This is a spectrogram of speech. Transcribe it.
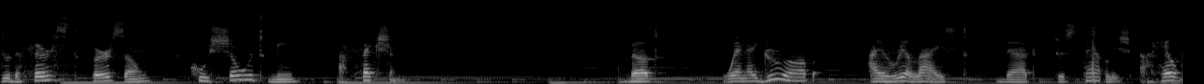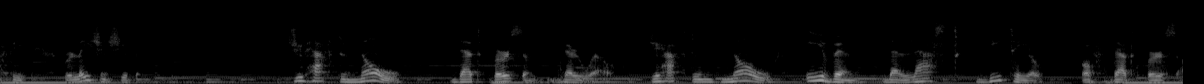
to the first person who showed me affection. But when I grew up, I realized that to establish a healthy relationship, you have to know that person very well. You have to know even the last detail of that person.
